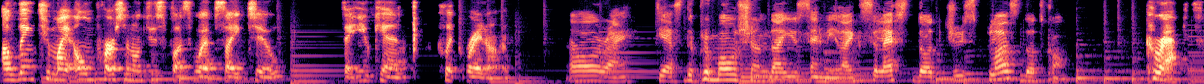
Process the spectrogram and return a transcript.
a link to my own personal Juice Plus website too that you can click right on. All right yes, the promotion that you sent me, like celeste.juiceplus.com. Correct.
